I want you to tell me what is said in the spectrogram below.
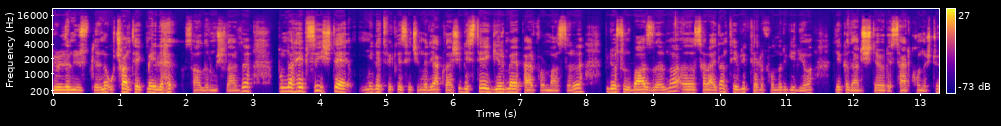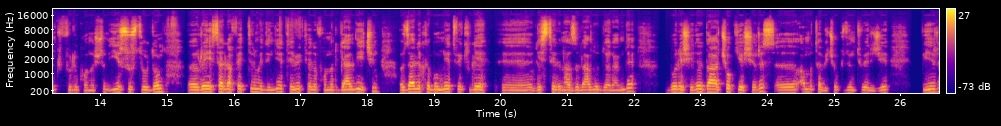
birilerinin üstlerine uçan tekmeyle saldırmışlardı. Bunlar hepsi işte milletvekili seçimleri yaklaştı. Listeye girme performansları. Biliyorsunuz bazılarına e, saraydan tebrik telefonları geliyor. Ne kadar işte öyle sert konuştun, küfürlü konuştun, iyi susturdun, e, reise laf ettirmedin diye tebrik telefonları geldiği için özellikle bu milletvekili e, listelerin hazırlandığı dönemde böyle şeyleri daha çok yaşarız. E, ama tabii çok üzüntü verici. Bir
